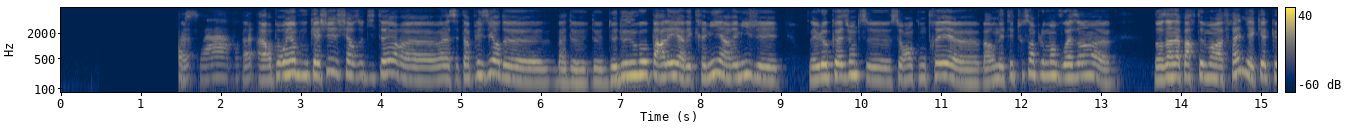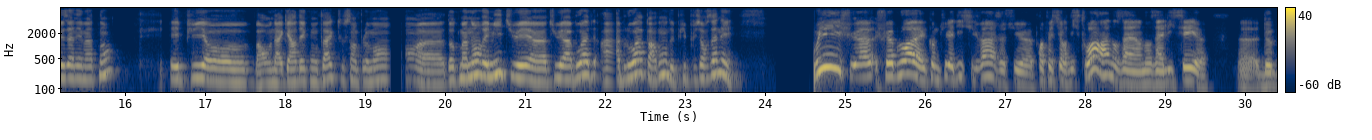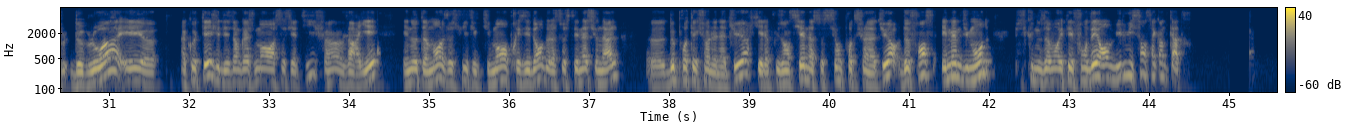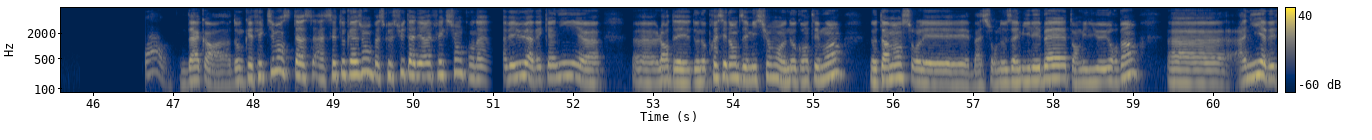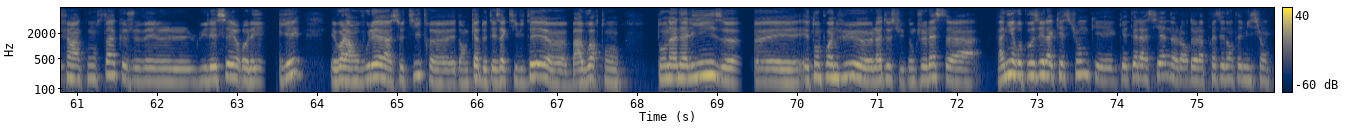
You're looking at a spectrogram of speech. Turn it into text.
Bonsoir. Alors pour rien vous cacher, chers auditeurs, voilà, c'est un plaisir bah, de, de, de, de, nouveau parler avec Rémi. Hein, Rémi, j'ai on a eu l'occasion de se, se rencontrer. Bah, on était tout simplement voisins dans un appartement à Fresnes il y a quelques années maintenant. Et puis, euh, bah, on a gardé contact tout simplement. Euh, donc maintenant, Rémi, tu es, euh, tu es à, Blois, à Blois pardon, depuis plusieurs années. Oui, je suis à, je suis à Blois et comme tu l'as dit, Sylvain, je suis professeur d'histoire hein, dans, un, dans un lycée de, de, Blois et à côté, j'ai des engagements associatifs hein, variés et notamment, je suis effectivement président de la Société nationale de protection de la nature, qui est la plus ancienne association de protection de la nature de France et même du monde, puisque nous avons été fondés en 1854. D'accord. Donc effectivement, c'est à, cette occasion, parce que suite à des réflexions qu'on avait eues avec Annie euh, euh, lors de nos précédentes émissions, euh, Nos grands témoins, notamment sur, les, bah, sur nos amis les bêtes en milieu urbain, Annie avait fait un constat que je vais lui laisser relayer. Et voilà, on voulait à ce titre, dans le cadre de tes activités, bah, avoir ton, ton analyse euh, et, ton point de vue euh, là-dessus. Donc je laisse euh, Annie reposer la question qui, était la sienne lors de la précédente émission.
